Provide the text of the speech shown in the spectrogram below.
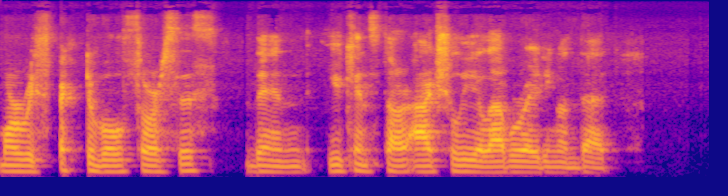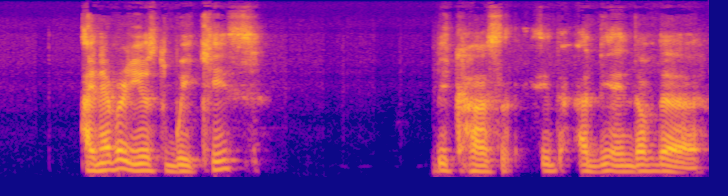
more respectable sources, then you can start actually elaborating on that. I never used wikis because it, at the end of the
